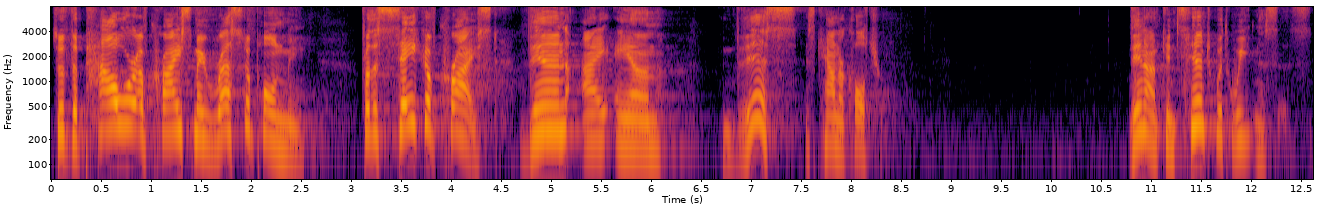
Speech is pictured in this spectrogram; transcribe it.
so that the power of Christ may rest upon me. For the sake of Christ, then I am. This is countercultural. Then I'm content with weaknesses,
